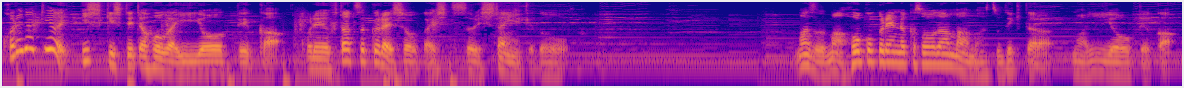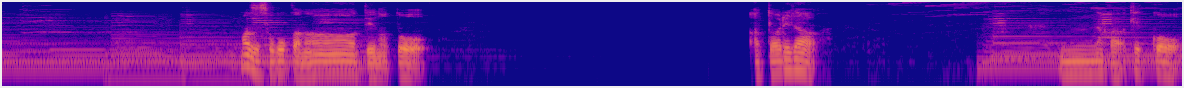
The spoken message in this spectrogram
これだけは意識してた方がいいよっていうか、これ2つくらい紹介し、それしたいんやけど、まず、まあ、報告連絡相談まあ、まずできたら、まあいいよっていうか、まずそこかなーっていうのと、あとあれだ。うん、なんか結構、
